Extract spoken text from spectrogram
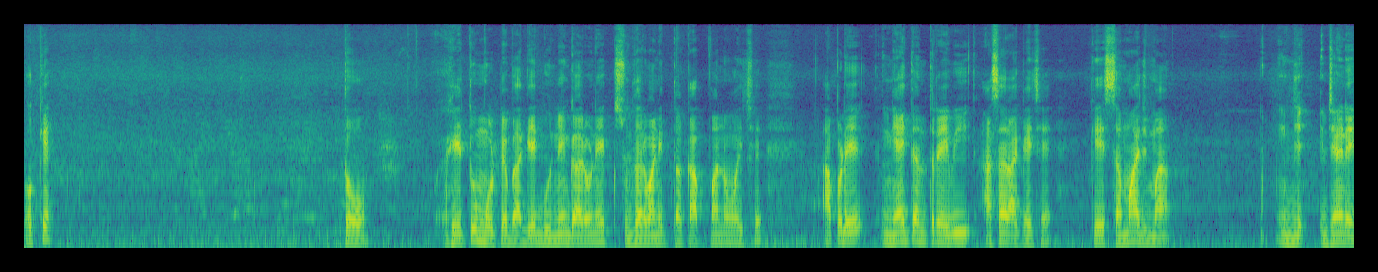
ઓકે? તો હેતુ મોટે ભાગે ગુનેગારોને સુધારવાની તક આપવાનો હોય છે. આપણે ન્યાયતંત્ર એવી આશા રાખે છે કે સમાજમાં જેણે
